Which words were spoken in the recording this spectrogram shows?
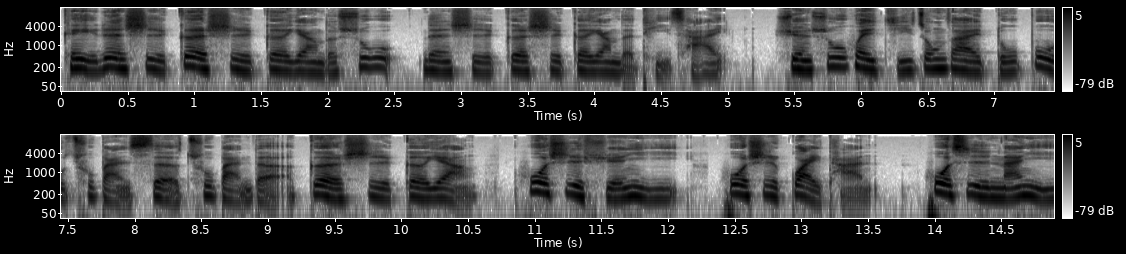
可以认识各式各样的书，认识各式各样的题材。选书会集中在独步出版社出版的各式各样，或是悬疑，或是怪谈，或是难以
